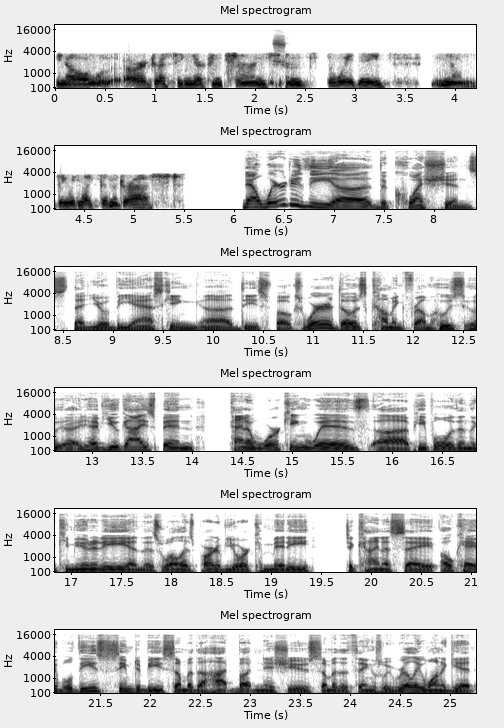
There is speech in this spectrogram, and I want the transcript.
you know, are addressing their concerns sure. and the way they, you know, they would like them addressed. Now, where do the uh, the questions that you'll be asking uh, these folks? Where are those coming from? Who's who, uh, have you guys been kind of working with uh, people within the community and as well as part of your committee to kind of say, okay, well, these seem to be some of the hot button issues, some of the things we really want to get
